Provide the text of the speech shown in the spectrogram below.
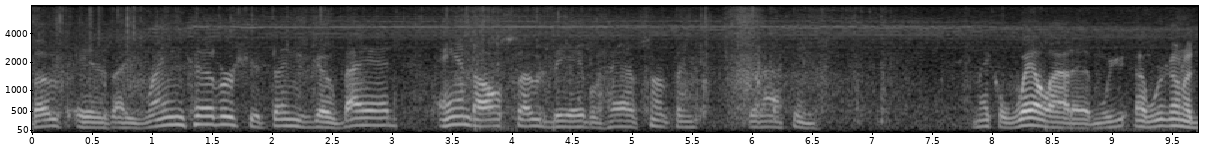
both as a rain cover should things go bad and also to be able to have something that I can make a well out of. We, uh, we're going to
